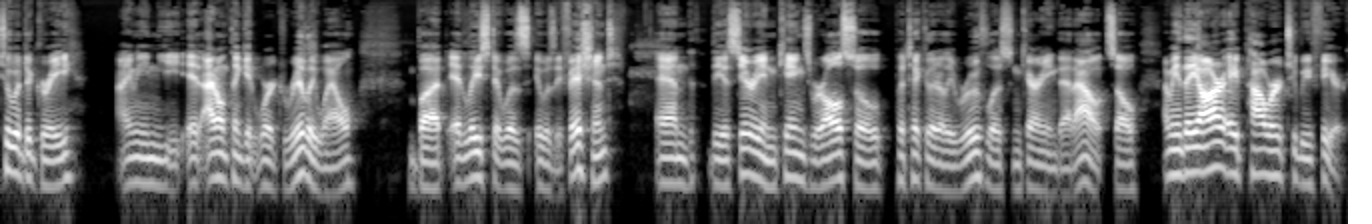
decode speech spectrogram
to a degree. I mean it, i don't think it worked really well but at least it was it was efficient and the Assyrian kings were also particularly ruthless in carrying that out. So, I mean, they are a power to be feared.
